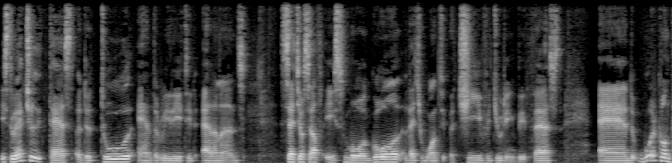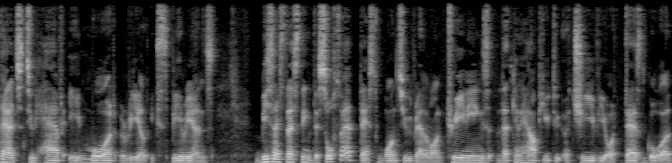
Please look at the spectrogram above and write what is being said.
is to actually test the tool and the related elements. Set yourself a small goal that you want to achieve during the test and work on that to have a more real experience. Besides testing the software, test one two relevant trainings that can help you to achieve your test goal.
